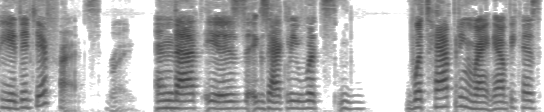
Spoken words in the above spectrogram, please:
pay the difference. Right. and that is exactly what's what's happening right now because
